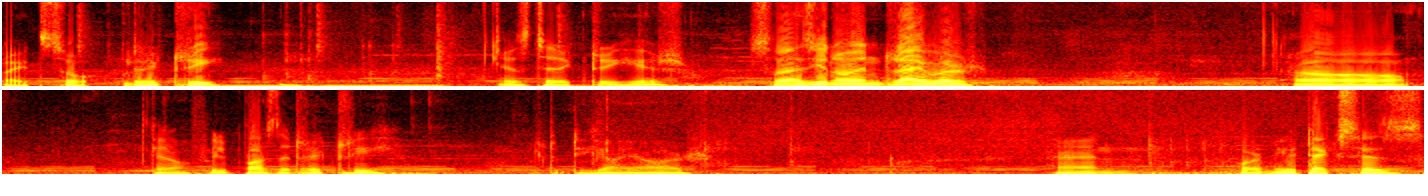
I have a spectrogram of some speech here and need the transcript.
right? So directory is directory here. So as you know in driver uh, you know we'll pass the directory to dir and for mutexes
